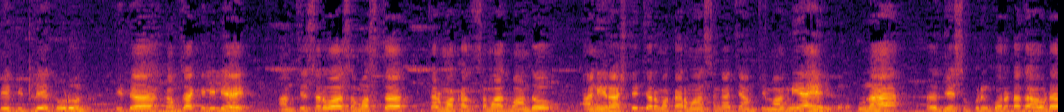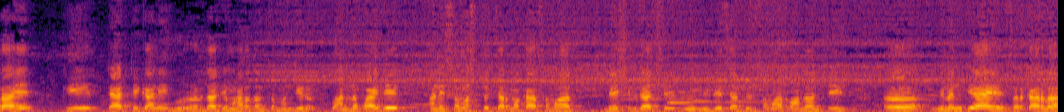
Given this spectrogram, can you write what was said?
ते तिथले तोडून तिथं कब्जा केलेली आहे. आमचे सर्व समस्त चर्मकार समाज बांधव आणि राष्ट्रीय चर्मकार महासंघाची आमची मागणी आहे. पुन्हा जे सुप्रीम कोर्टाचा ऑर्डर आहे की त्या ठिकाणी गुरु रविदासजी महाराजांचं मंदिर बांधलं पाहिजे आणि समस्त चर्मकार समाज देश विदेशी विदेशातील समाज बांधवांची विनंती आहे सरकारला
